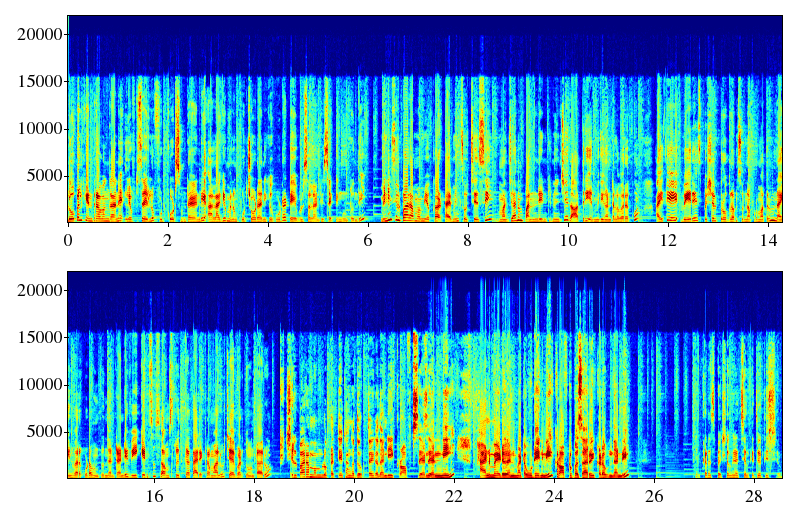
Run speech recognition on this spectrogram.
లోపలికి ఎంటర్ అవ్వగానే లెఫ్ట్ సైడ్లో ఫుడ్ కోర్ట్స్ ఉంటాయండి. అలాగే మనం కూర్చోవడానికి కూడా టేబుల్స్ అలాంటి సెట్టింగ్ ఉంటుంది. మినీ శిల్పారామం యొక్క టైమింగ్స్ వచ్చేసి మధ్యాహ్నం పన్నెండింటి నుంచి రాత్రి ఎనిమిది గంటల వరకు. అయితే వేరే స్పెషల్ ప్రోగ్రామ్స్ ఉన్నప్పుడు మాత్రం నైన్ వరకు కూడా ఉంటుందంట అండి వీకెండ్స్ సాంస్కృతిక కార్యక్రమాలు చేపడుతూ ఉంటారు. శిల్పారామంలో ప్రత్యేకంగా దొరుకుతాయి కదండి ఈ క్రాఫ్ట్స్ అన్ని. హ్యాండ్ మేడ్ అనమాట వుడెన్వి క్రాఫ్ట్ బజార్ ఇక్కడ ఉందండి. ఇక్కడ స్పెషల్గా చిలక జ్యోతిష్యం.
